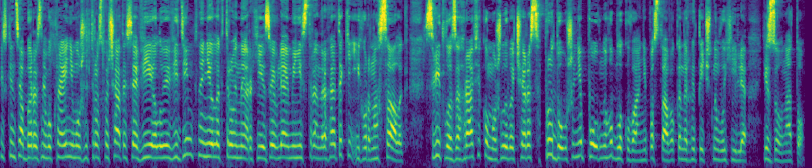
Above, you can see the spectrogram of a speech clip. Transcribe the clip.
Із кінця березня в Україні можуть розпочатися віялові відімкнення електроенергії, заявляє міністр енергетики Ігор Насалик. Світло за графіком можливе через продовження повного блокування поставок енергетичного вугілля із зони АТО.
